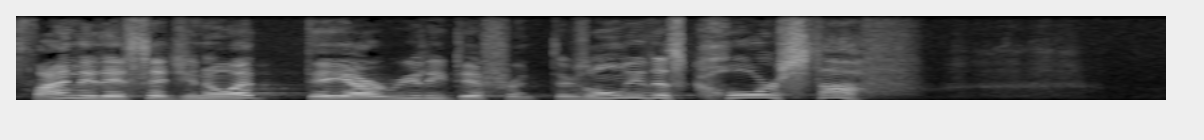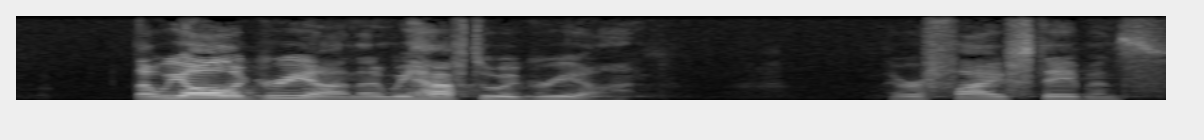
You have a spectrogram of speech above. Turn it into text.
finally they said, you know what? They are really different. There's only this core stuff that we all agree on and we have to agree on. There are five statements.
